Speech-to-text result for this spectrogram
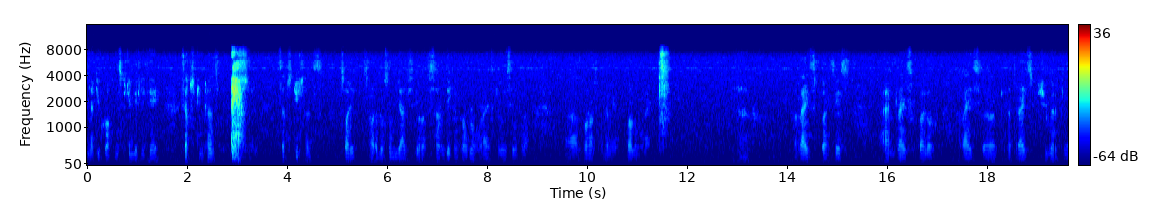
यहाँ की क्रॉपिंग सिस्टम देख लेते हैं। सब्सटीट्यूशंस सब्सटीट्यूशंस सॉरी दोस्तों, मुझे आज सर्दी का प्रॉब्लम हो रहा है, इसकी वजह से थोड़ा प्रोनाउंस करने में प्रॉब्लम हो रहा है। Rice pulses and rice fallow rice के साथ राइस शुगर के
